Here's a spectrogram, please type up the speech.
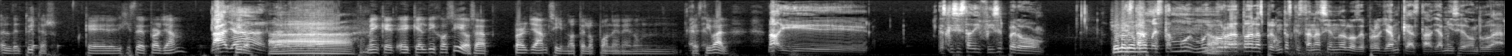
el del Twitter, que dijiste de Pearl Jam. Ah, ya. Ah. También que, eh, que él dijo, sí, o sea, Pearl Jam si no te lo ponen en un festival. No, y. Es que sí está difícil, pero. Yo lo veo Está, más. está muy, muy, No. muy raro todas las preguntas que están haciendo los de Pearl Jam que hasta ya me hicieron dudar.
